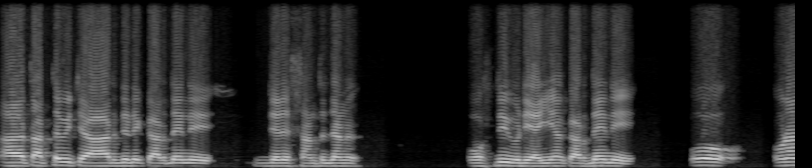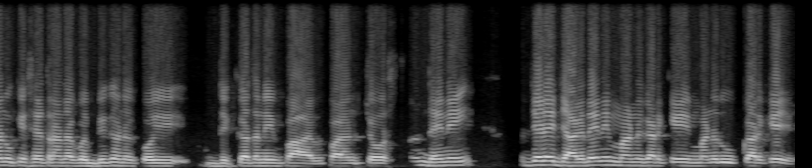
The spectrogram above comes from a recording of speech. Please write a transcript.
ਆ ਤਤ ਵਿਚਾਰ ਜਿਹੜੇ ਕਰਦੇ ਨੇ, ਜਿਹੜੇ ਸੰਤ ਜਨ ਉਸ ਦੀ ਵਡਿਆਈਆਂ ਕਰਦੇ ਨੇ, ਉਹ ਉਹਨਾਂ ਨੂੰ ਕਿਸੇ ਤਰ੍ਹਾਂ ਦਾ ਕੋਈ ਵਿਘਨ, ਕੋਈ ਦਿੱਕਤ ਨਹੀਂ, ਭਾਵ ਪੰਚੋ ਹੁੰਦੇ ਨਹੀਂ ਜਿਹੜੇ ਜਾਗਦੇ ਨੇ ਮਨ ਕਰਕੇ, ਮਨ ਰੂਪ ਕਰਕੇ,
